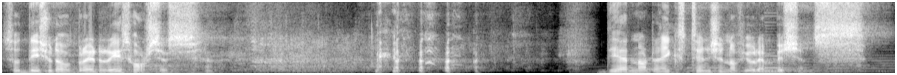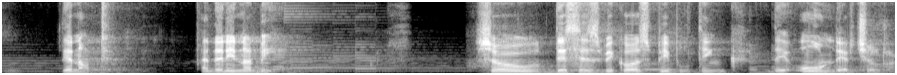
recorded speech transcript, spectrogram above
So they should have bred racehorses they are not an extension of your ambitions. They're not, and they need not be. So, this is because people think they own their children.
